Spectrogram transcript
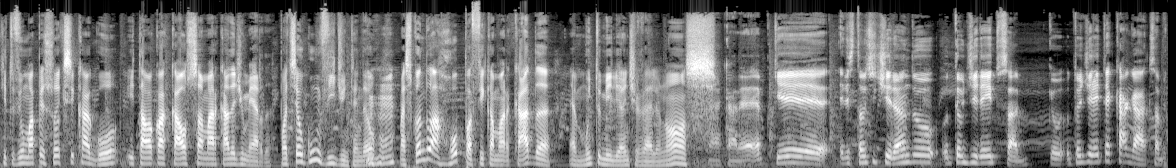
que tu viu uma pessoa que se cagou e tava com a calça marcada de merda. Pode ser algum vídeo, entendeu? Mas quando a roupa fica marcada, é muito humilhante, velho. Nossa. É, cara, é porque eles estão te tirando o teu direito, sabe? Porque o teu direito é cagar, sabe?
